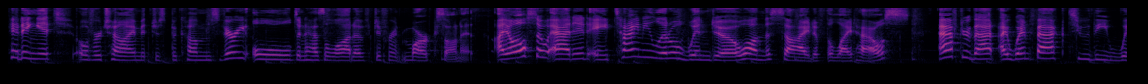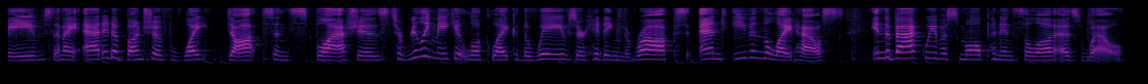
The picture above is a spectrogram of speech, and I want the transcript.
hitting it over time. It just becomes very old and has a lot of different marks on it. I also added a tiny little window on the side of the lighthouse. After that, I went back to the waves and I added a bunch of white dots and splashes to really make it look like the waves are hitting the rocks and even the lighthouse. In the back, we have a small peninsula as well.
